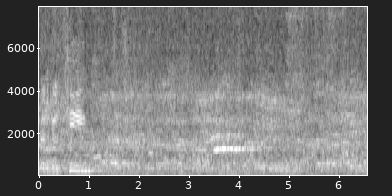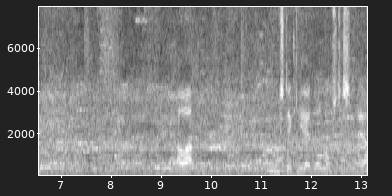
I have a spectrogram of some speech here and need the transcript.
Little bit pink. tekniğe, dolmuş çeşinlere.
